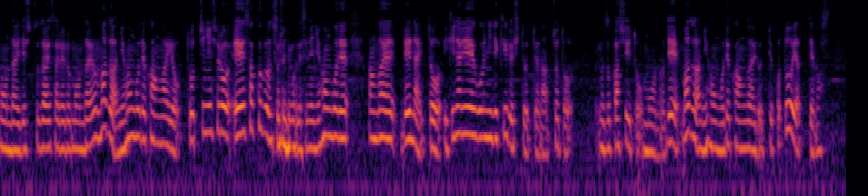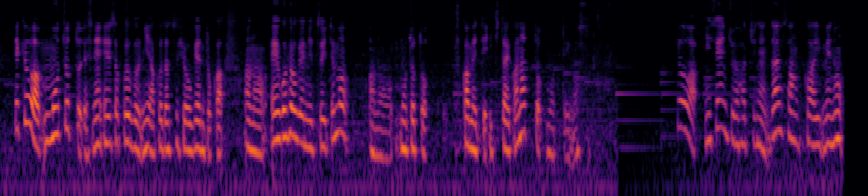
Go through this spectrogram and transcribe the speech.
問題で出題される問題をまずは日本語で考えよう。どっちにしろ英作文するにもですね日本語で考えれないといきなり英語にできる人っていうのはちょっと難しいと思うのでまずは日本語で考えるってことをやってます。で今日はもうちょっとですね英作文に役立つ表現とかあの英語表現についてもあのもうちょっと深めていきたいかなと思っています。今日は2018年第3回目の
